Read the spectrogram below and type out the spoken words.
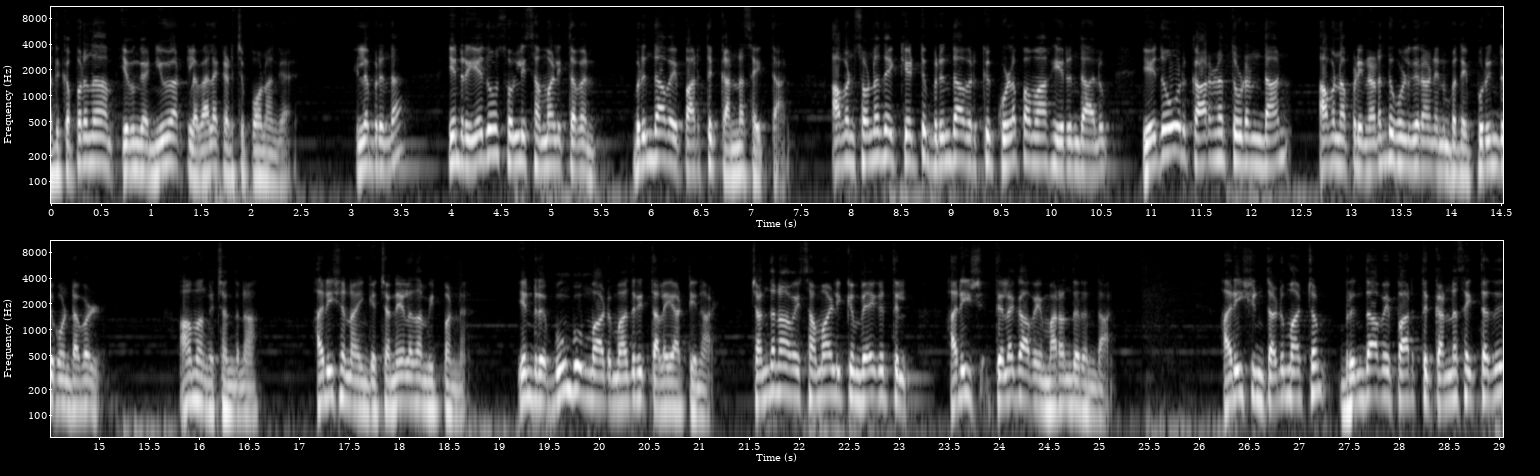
அதுக்கப்புறம் தான் இவங்க நியூயார்க்கில் வேலை கிடச்சி போனாங்க. இல்லை பிருந்தா? என்று ஏதோ சொல்லி சமாளித்தவன் பிருந்தாவை பார்த்து கண்ணசைத்தான். அவன் சொன்னதை கேட்டு பிருந்தாவிற்கு குழப்பமாக இருந்தாலும் ஏதோ ஒரு காரணத்துடன் தான் அவன் அப்படி நடந்து கொள்கிறான் என்பதை புரிந்து கொண்டவள். ஆமாங்க சந்தனா ஹரிஷை நான் இங்கே சென்னையில் தான் மீட் பண்ணேன் என்று பூம்பூ மாடு மாதிரி தலையாட்டினாள். சந்தனாவை சமாளிக்கும் வேகத்தில் ஹரிஷ் திலகாவை மறந்திருந்தான். ஹரிஷின் தடுமாற்றம் பிருந்தாவை பார்த்து கண்ணசைத்தது?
